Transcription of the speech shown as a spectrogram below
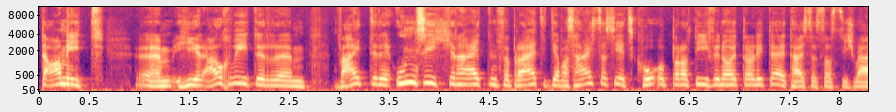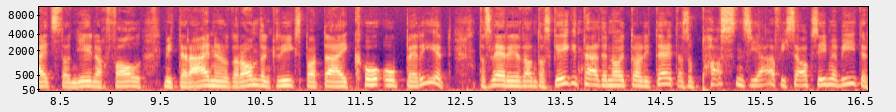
Damit ähm, hier auch wieder ähm, weitere Unsicherheiten verbreitet. Ja, was heißt das jetzt? Kooperative Neutralität? Heißt das, dass die Schweiz dann je nach Fall mit der einen oder anderen Kriegspartei kooperiert? Das wäre ja dann das Gegenteil der Neutralität. Also passen Sie auf, ich sage es immer wieder,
